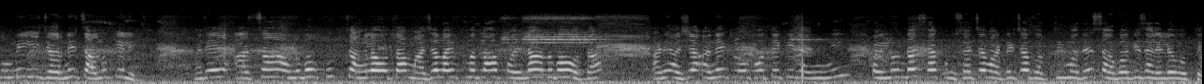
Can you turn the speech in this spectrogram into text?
तुम्ही ही जर्नी चालू केली. म्हणजे आजचा हा अनुभव खूप चांगला होता. माझ्या लाईफमधला हा पहिला अनुभव होता. आणि असे अनेक लोक होते की ज्यांनी पहिल्यांदाच ह्या क्रुसाच्या वाटेच्या भक्तीमध्ये सहभागी झालेले होते.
